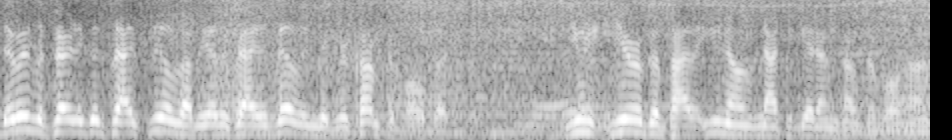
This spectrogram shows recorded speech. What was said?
there is a fairly good sized field on the other side of the building that you're comfortable, but you you're a good pilot. You know not to get uncomfortable, huh?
